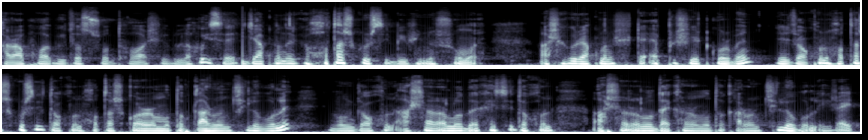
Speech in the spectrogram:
খারাপ হওয়া বিতশ্রদ্ধ হওয়া সেগুলো হয়েছে, যে আপনাদেরকে হতাশ করছি বিভিন্ন সময়। আশা করি আপনারা সেটা অ্যাপ্রিসিয়েট করবেন, যে যখন হতাশ করছি তখন হতাশ করার মতো কারণ ছিল বলে, এবং যখন আশার আলো দেখাইছি তখন আশার আলো দেখানোর মতো কারণ ছিল বলেই রাইট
